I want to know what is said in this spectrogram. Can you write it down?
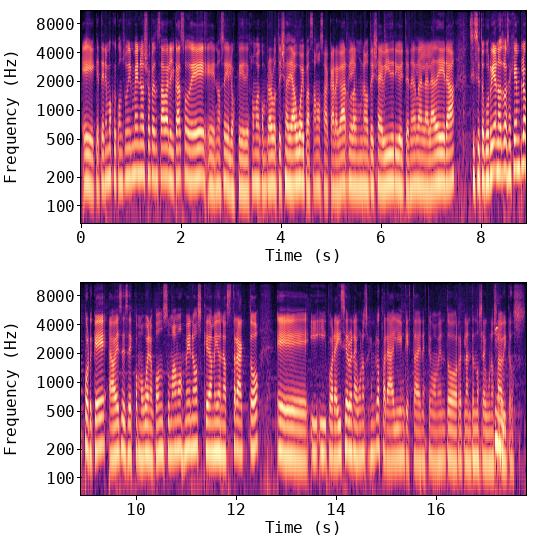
eh, que tenemos que consumir menos. Yo pensaba en el caso de, eh, no sé, los que dejamos de comprar botella de agua y pasamos a cargarla en una botella de vidrio y tenerla en la ladera. Si se te ocurrían otros ejemplos, porque a veces es como, bueno, consumamos menos, queda medio en abstracto y, y, por ahí sirven algunos ejemplos para alguien que está en este momento replanteándose algunos Sí. hábitos.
